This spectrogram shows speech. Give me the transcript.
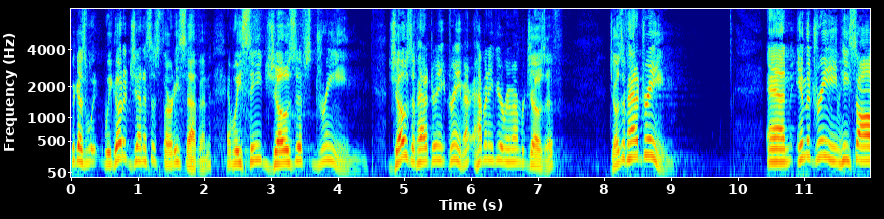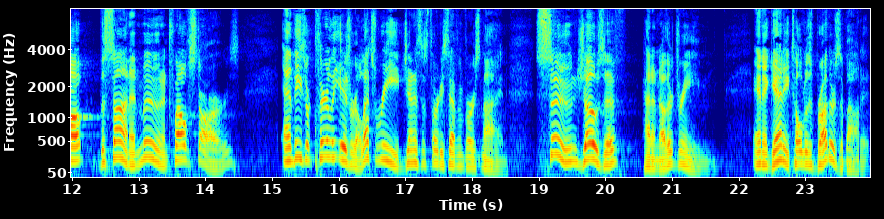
Because we, we go to Genesis 37 and we see Joseph's dream. Joseph had a dream. How many of you remember Joseph? Joseph had a dream. And in the dream, he saw the sun and moon and 12 stars. And these are clearly Israel. Let's read Genesis 37, verse 9. Soon Joseph had another dream. And again, he told his brothers about it.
